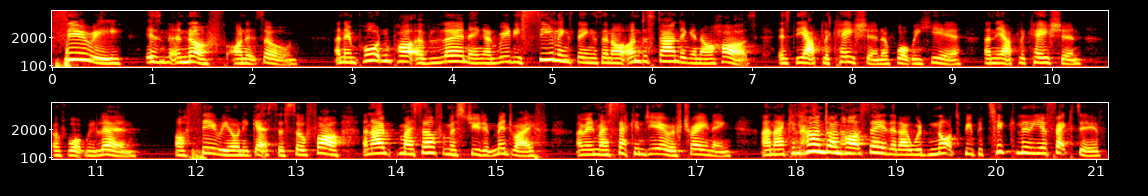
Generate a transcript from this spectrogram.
theory isn't enough on its own an important part of learning and really sealing things in our understanding in our hearts is the application of what we hear and the application of what we learn. Our theory only gets us so far. And I myself am a student midwife. I'm in my second year of training. And I can hand on heart say that I would not be particularly effective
